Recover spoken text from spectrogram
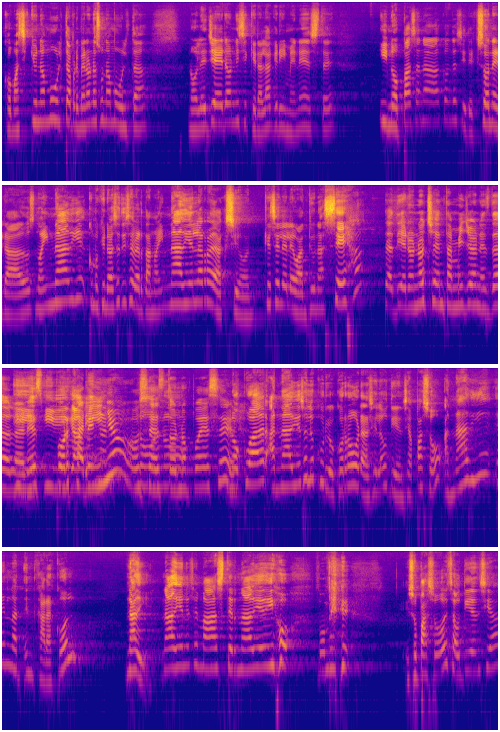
Como así que una multa, primero no es una multa, no leyeron ni siquiera el agrimen este, y no pasa nada con decir exonerados, no hay nadie, como que uno a veces dice, ¿verdad? No hay nadie en la redacción que se le levante una ceja O sea, dieron 80 millones de dólares y- y por diga, cariño. o sea, esto no puede ser. No cuadra, a nadie se le ocurrió corroborar si la audiencia pasó, a nadie en, la- en Caracol, nadie, nadie en ese máster, nadie dijo, eso pasó, esa audiencia,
